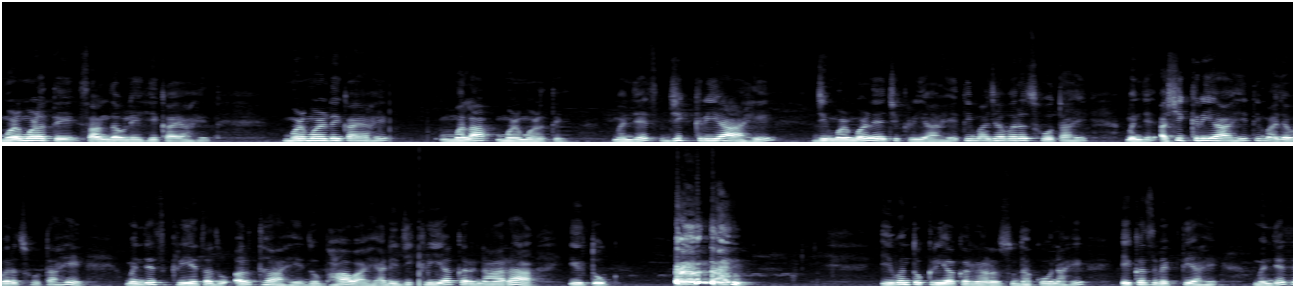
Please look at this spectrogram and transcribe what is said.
मळमळते सांजावले हे काय आहेत? मळमळणे काय आहे? मला मळमळते. म्हणजेच जी क्रिया आहे जी मळमळण्याची क्रिया आहे ती माझ्यावरच होत आहे. म्हणजे अशी क्रिया आहे ती माझ्यावरच होत आहे. म्हणजेच क्रियेचा जो अर्थ आहे जो भाव आहे आणि जी क्रिया करणारा इ तो इवन तो क्रिया करणारा सुद्धा कोण आहे? एकच व्यक्ती आहे. म्हणजेच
